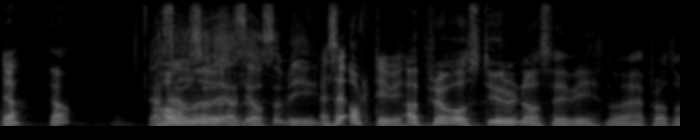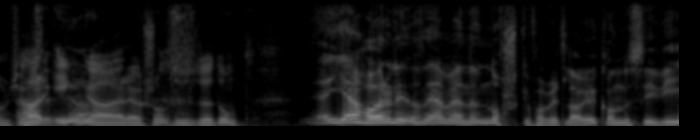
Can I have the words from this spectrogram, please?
Jeg, Han, sier også, eh, jeg sier også vi. Jeg sier alltid vi. Jeg prøver å styre unna, sier vi, når jeg prater om Jeg har Chelsea. ingen reaksjon. Syns du det er dumt? Jeg, jeg har en liten, altså jeg mener norske favorittlaget, kan du si vi?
